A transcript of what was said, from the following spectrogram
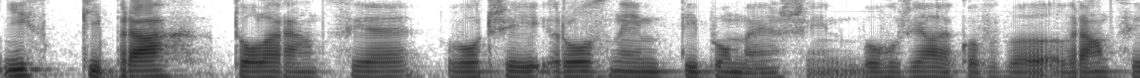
nízky prach tolerancie voči rôznym typom menšín. Bohužiaľ, ako v, v rámci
